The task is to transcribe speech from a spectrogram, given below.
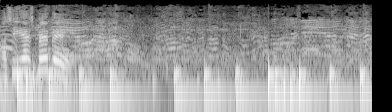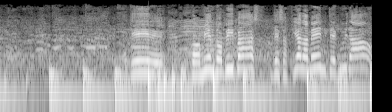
Así es, Pepe. Aquí comiendo pipas desafiadamente, cuidado.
